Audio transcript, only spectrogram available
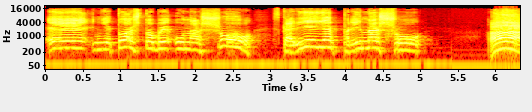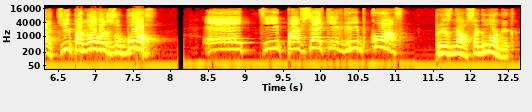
Э, не то чтобы уношу, скорее приношу. А, типа новых зубов? Э, типа всяких грибков. Признался гномик.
